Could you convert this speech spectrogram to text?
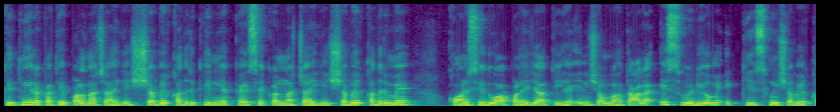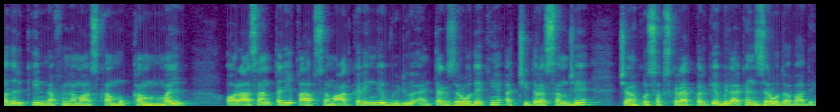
कितनी रकतें पढ़ना चाहिए? शब कद्र की नियत कैसे करना चाहिए? शब कदर में कौन सी दुआ पढ़ी जाती है? इन ताला इस वीडियो में इक्कीसवीं शब कदर की नफल नमाज़ का मुकम्मल और आसान तरीक़ा आप समात करेंगे। वीडियो एंड तक ज़रूर देखें, अच्छी तरह समझें, चैनल को सब्सक्राइब करके बिलाइकन ज़रूर दबा दें।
